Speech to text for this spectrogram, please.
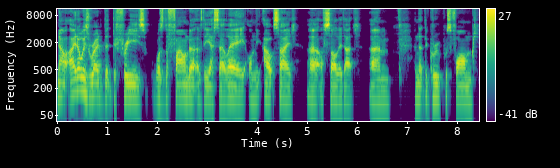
Now, I'd always read that DeFreeze was the founder of the SLA on the outside uh, of Soledad, um, and that the group was formed,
